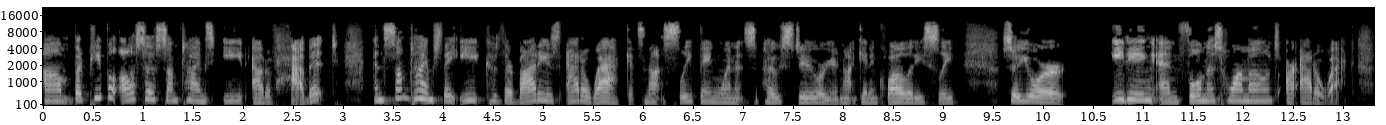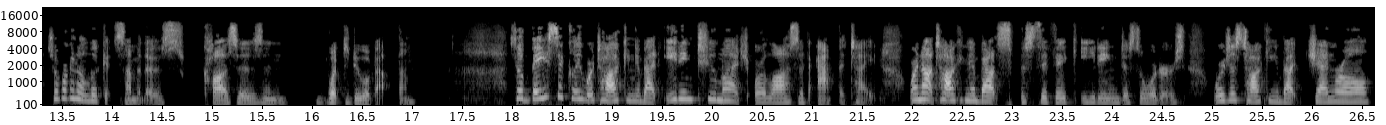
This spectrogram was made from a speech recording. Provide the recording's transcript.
Um, but people also sometimes eat out of habit, and sometimes they eat because their body is out of whack. It's not sleeping when it's supposed to, or you're not getting quality sleep. So, your eating and fullness hormones are out of whack. So, we're going to look at some of those causes and what to do about them. So basically, we're talking about eating too much or loss of appetite. We're not talking about specific eating disorders. We're just talking about general,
